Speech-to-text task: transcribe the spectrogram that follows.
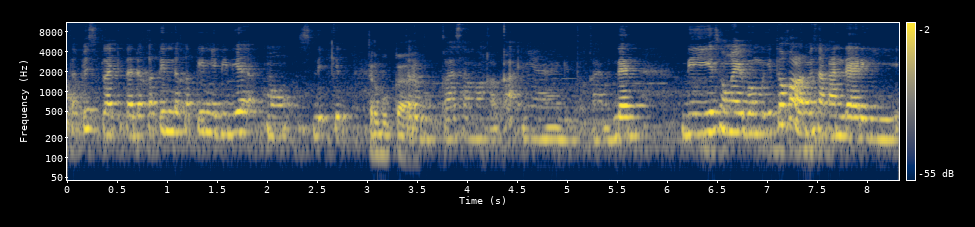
tapi setelah kita deketin deketin jadi dia mau sedikit terbuka. terbuka sama kakaknya gitu kan dan di Sungai Bambu itu kalau misalkan dari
